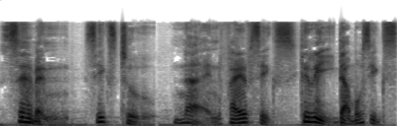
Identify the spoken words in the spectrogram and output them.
762 956 366.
